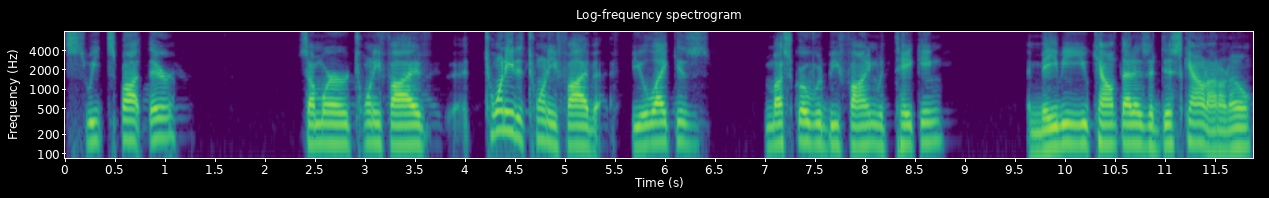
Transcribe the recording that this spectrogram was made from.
sweet spot there. Somewhere 25, 20 to 25, I feel like is Musgrove would be fine with taking. And maybe you count that as a discount. I don't know.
